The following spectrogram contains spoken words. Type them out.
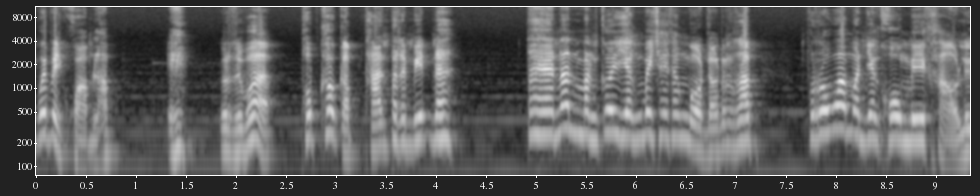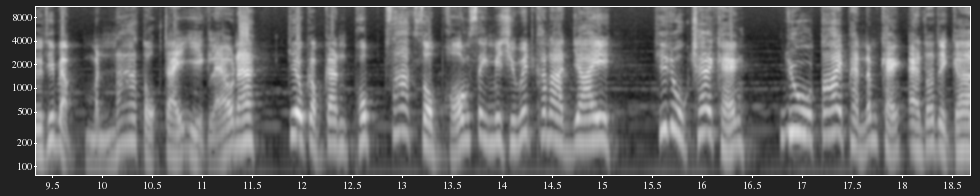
ไว้เป็นความลับ เอ๊ะ หรือว่าพบเข้ากับฐานพันธมิตรนะ แต่นั่นมันก็ยังไม่ใช่ทั้งหมดหรอกนะครับ เพราะว่ามันยังคงมีข่าวลือที่แบบมันน่าตกใจอีกแล้วนะ เกี่ยวกับการพบซากศพของสิ่งมีชีวิตขนาดใหญ่ ที่ถูกแช่แข็งอยู่ใต้แผ่นน้ำแข็งแอนตาร์กติกา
